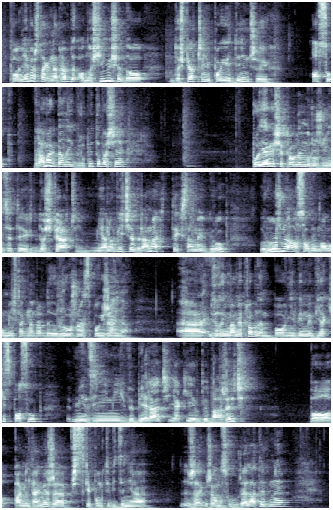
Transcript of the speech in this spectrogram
ponieważ tak naprawdę odnosimy się do doświadczeń pojedynczych osób w ramach danej grupy, to właśnie pojawia się problem różnicy tych doświadczeń. Mianowicie w ramach tych samych grup różne osoby mogą mieć tak naprawdę różne spojrzenia. E, I tutaj mamy problem, bo nie wiemy w jaki sposób między nimi wybierać, jak je wyważyć, bo pamiętajmy, że wszystkie punkty widzenia, że, że one są relatywne,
